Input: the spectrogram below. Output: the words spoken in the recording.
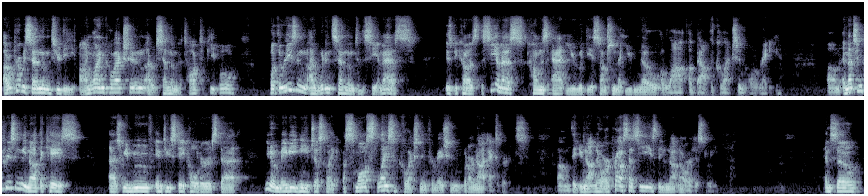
I would probably send them to the online collection. I would send them to talk to people. But the reason I wouldn't send them to the CMS is because the CMS comes at you with the assumption that you know a lot about the collection already. Um, and that's increasingly not the case as we move into stakeholders that you know, maybe need just like a small slice of collection information, but are not experts. Um, they do not know our processes, they do not know our history. And so,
